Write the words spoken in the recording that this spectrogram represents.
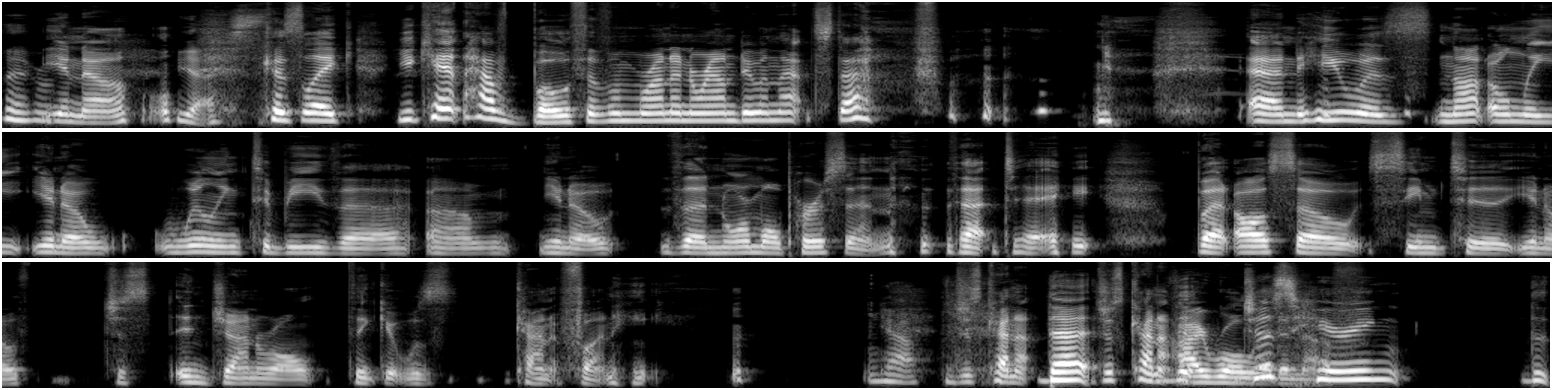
you know. yes. Cuz like you can't have both of them running around doing that stuff. and he was not only, you know, willing to be the um, you know, the normal person that day, but also seemed to, you know, just in general think it was kind of funny. Yeah. Just kind of That just kind of eye roll just hearing the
